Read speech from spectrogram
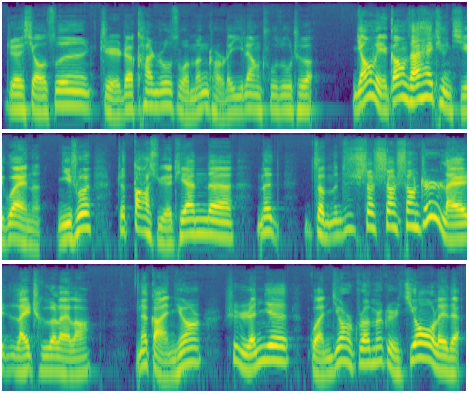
这小孙指着看守所门口的一辆出租车，杨伟刚才还挺奇怪呢。你说这大雪天的，那怎么上上上这儿来来车来了？那感情是人家管教专门给叫来的，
